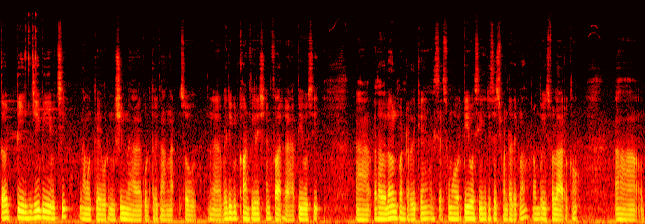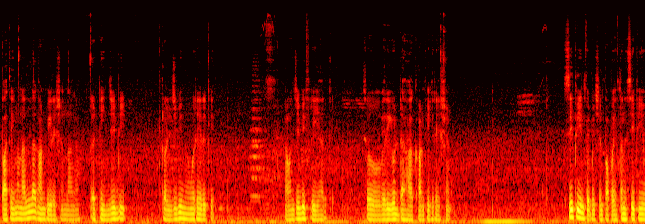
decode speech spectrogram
தேர்ட்டீன் ஜிபி வச்சு நமக்கு ஒரு மிஷின் கொடுத்துருக்காங்க. So very good configuration for POC அதாவது லேர்ன் பண்ணுறதுக்கு ரிசர்ச் சும்மா ஒரு பிஓசி ரிசர்ச் பண்ணுறதுக்குலாம் ரொம்ப யூஸ்ஃபுல்லாக இருக்கும். பார்த்தீங்கன்னா நல்ல கான்ஃபிகரேஷன் தாங்க. Thirteen GB twelve GB memory இருக்குது லெவன் ஜிபி ஃப்ரீயாக இருக்குது so very good configuration CP information பார்ப்போம் எத்தனை சிபியூ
